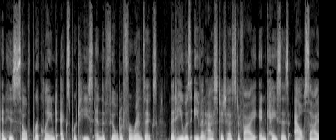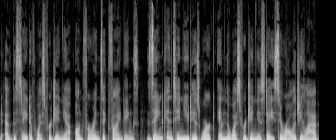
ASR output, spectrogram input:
and his self proclaimed expertise in the field of forensics that he was even asked to testify in cases outside of the state of West Virginia on forensic findings. Zain continued his work in the West Virginia State Serology Lab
